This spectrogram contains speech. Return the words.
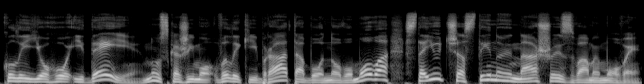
коли його ідеї, ну скажімо, великий брат або новомова, стають частиною нашої з вами мови.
